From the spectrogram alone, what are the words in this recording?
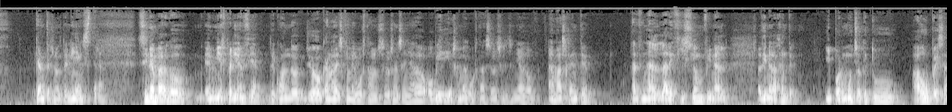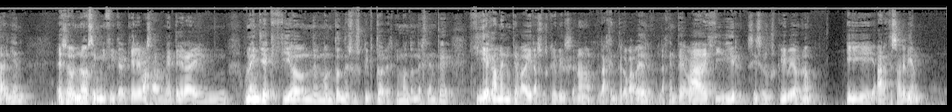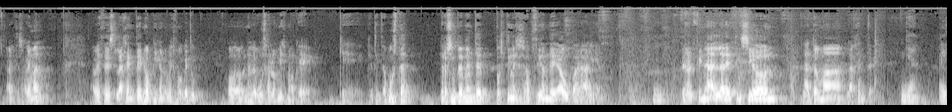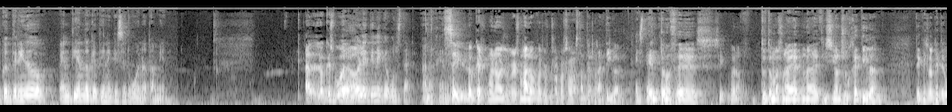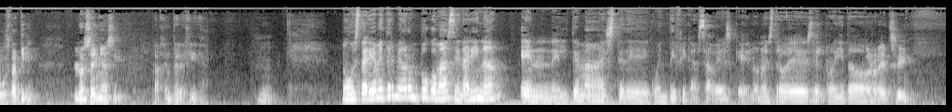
que antes no tenías. Extra. Sin embargo, en mi experiencia, de cuando yo canales que me gustan se los he enseñado, o vídeos que me gustan se los he enseñado a más gente, al final la decisión final la tiene la gente. Y por mucho que tú aupes a alguien, eso no significa que le vas a meter ahí un- una inyección de un montón de suscriptores, que un montón de gente ciegamente va a ir a suscribirse. No, no, la gente lo va a ver, la gente va a decidir si se suscribe o no. Y a veces sale bien, a veces sale mal, a veces la gente no opina lo mismo que tú, o no le gusta lo mismo que, que- que a ti te gusta, pero simplemente pues tienes esa opción de aupar a alguien. Pero al final la decisión la toma la gente. Ya. El contenido entiendo que tiene que ser bueno también. Lo que es bueno... o, le tiene que gustar a la gente. Sí, lo que es bueno y lo que es malo, pues es una cosa bastante relativa. Es. Entonces, sí, bueno, tú tomas una, una decisión subjetiva de qué es lo que te gusta a ti, lo enseñas y la gente decide. Me gustaría meterme ahora un poco más en harina en el tema este de cuentíficas, ¿sabes? Que lo nuestro es el rollito Alright, sí.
